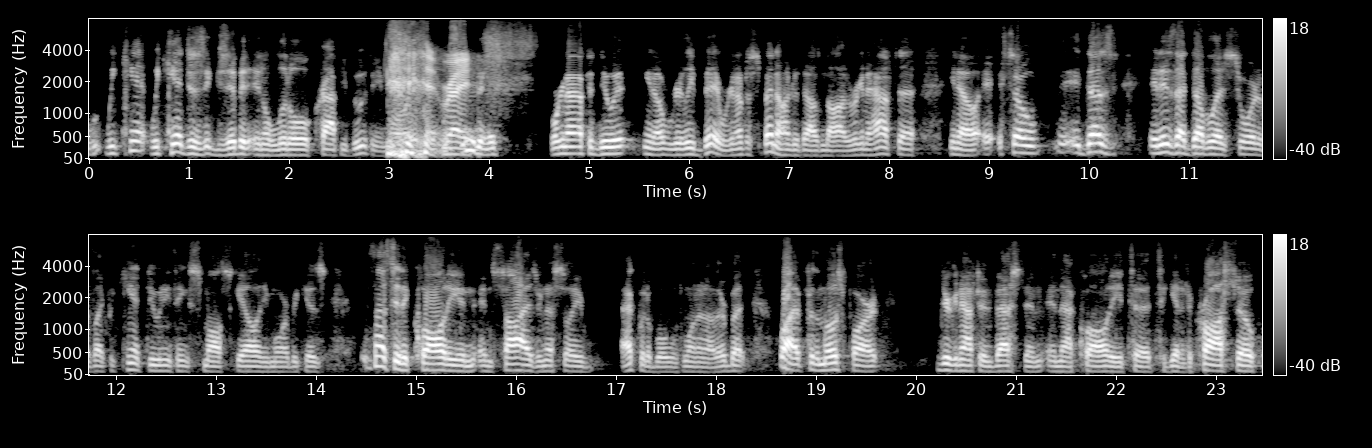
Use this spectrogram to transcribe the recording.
we can't we can't just exhibit in a little crappy booth anymore. right. This, we're going to have to do it, you know, really big. We're going to have to spend a hundred thousand dollars. We're going to have to, you know, it, so it does, it is that double-edged sword of like, we can't do anything small scale anymore because it's not to say that quality and, and size are necessarily equitable with one another, but, but for the most part, you're going to have to invest in, in that quality to, to get it across. So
